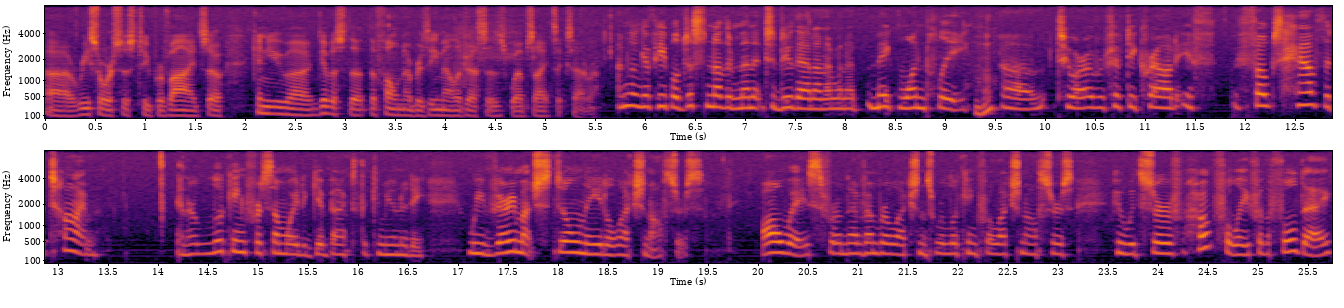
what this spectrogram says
uh, resources to provide. So, can you uh, give us the, the phone numbers, email addresses, websites, etc.? I'm going to give people just another minute to do that, and I'm going to make one plea Mhm. um, to our over 50 crowd. If folks have the time and are looking for some way to give back to the community, we very much still need election officers. Always, for November elections, we're looking for election officers who would serve, hopefully, for the full day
